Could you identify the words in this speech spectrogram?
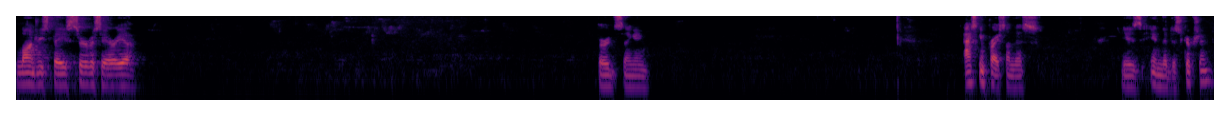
laundry space, service area. Birds singing. Asking price on this is in the description.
